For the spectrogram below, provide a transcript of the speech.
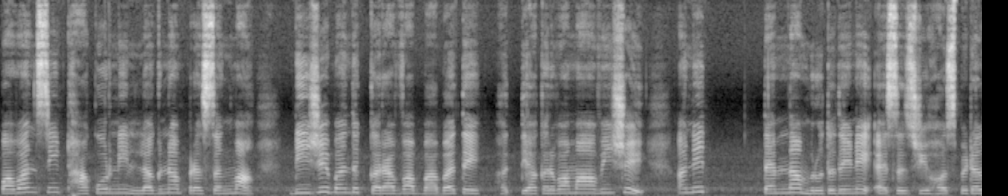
પવનસિંહ ઠાકોરની લગ્ન પ્રસંગમાં ડીજે બંધ કરાવવા બાબતે હત્યા કરવામાં આવી છે અને તેમના મૃતદેહને એસએસજી હોસ્પિટલ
